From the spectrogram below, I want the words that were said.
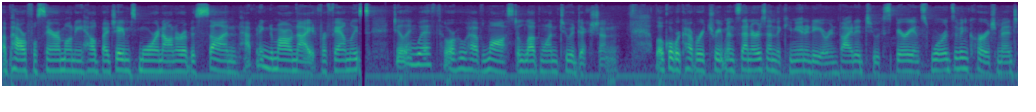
A powerful ceremony held by James Moore in honor of his son happening tomorrow night for families dealing with or who have lost a loved one to addiction. Local recovery treatment centers and the community are invited to experience words of encouragement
